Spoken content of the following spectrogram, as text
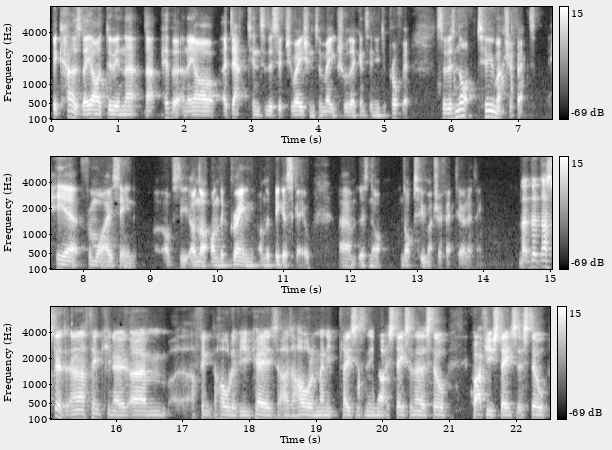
because they are doing that that pivot and they are adapting to the situation to make sure they continue to profit. So there's not too much effect here from what I've seen. Obviously, on the on the grain on the bigger scale, um, there's not not too much effect here. I don't think. That, that's good, and I think you know, um, I think the whole of the UK is, as a whole, and many places in the United States, and there's still quite a few states that are still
